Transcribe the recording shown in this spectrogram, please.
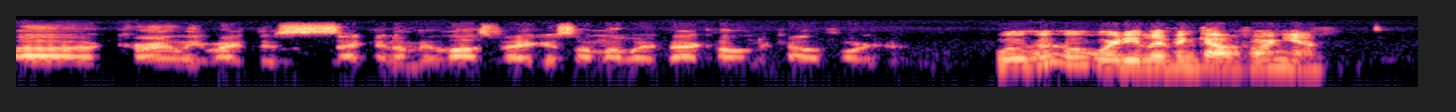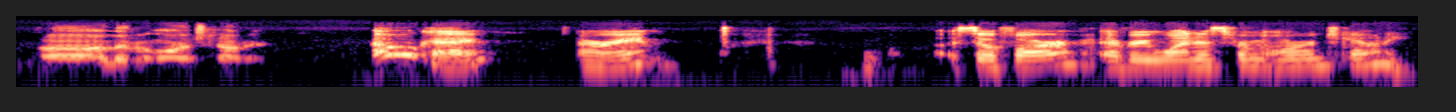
Uh, currently, right this second, I'm in Las Vegas on my way back home to California. Woohoo. Where do you live in California? Uh, I live in Orange County. Oh, okay. All right. So far, everyone is from Orange County.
